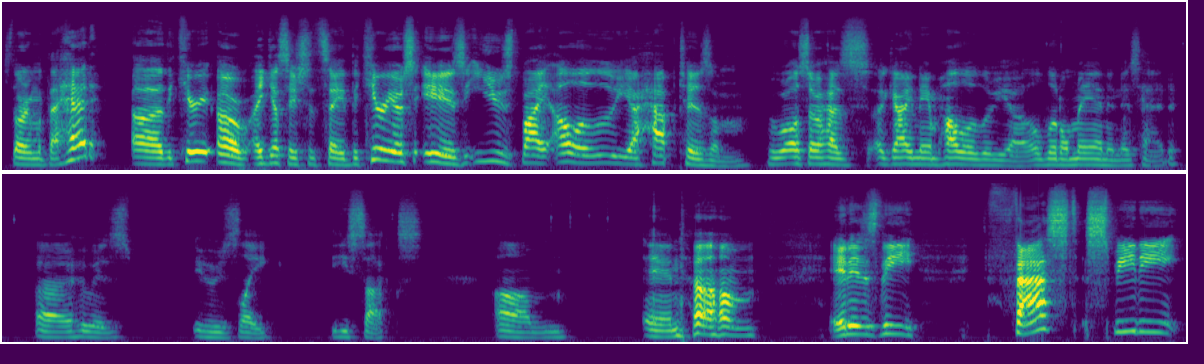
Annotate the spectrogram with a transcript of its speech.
starting with the head. Uh, the Kyrios. Oh, I guess I should say the Kyrios is used by Allelujah Haptism, who also has a guy named Hallelujah, a little man in his head, uh, who is, who's like, he sucks. Um, and um, it is the fast, speedy,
